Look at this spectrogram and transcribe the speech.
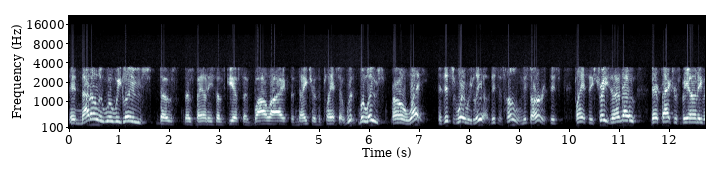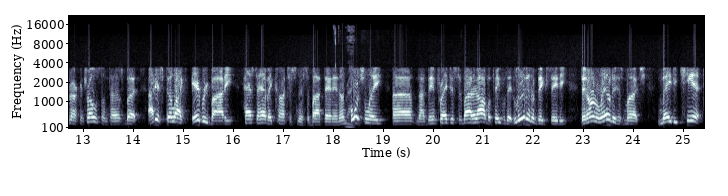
then not only will we lose those those bounties, those gifts, the wildlife, the nature, the plants, that we'll, we'll lose our own way. Because this is where we live. This is home. This earth. This plants, these trees. And I know there are factors beyond even our control sometimes, but I just feel like everybody has to have a consciousness about that. And unfortunately, uh, not being prejudiced about it all, but people that live in a big city that aren't around it as much maybe can't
